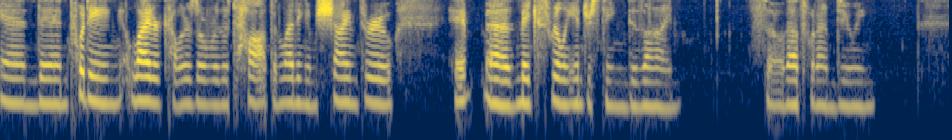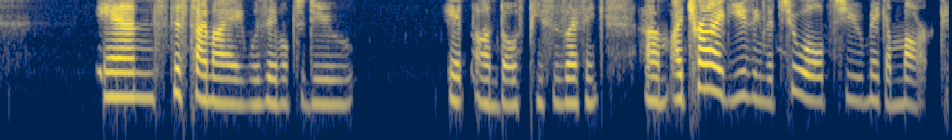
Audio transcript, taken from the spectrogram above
and then putting lighter colors over the top and letting them shine through. It uh, makes really interesting design. So that's what I'm doing. And this time I was able to do it on both pieces, I think. Um, I tried using the tool to make a mark.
